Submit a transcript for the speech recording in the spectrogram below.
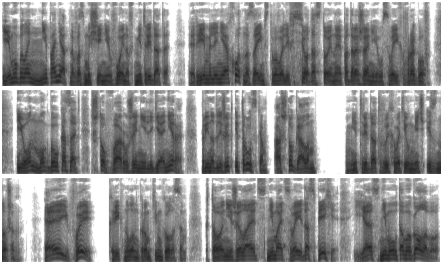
Ему было непонятно возмущение воинов Митридата. Римляне охотно заимствовали все достойное подражание у своих врагов, и он мог бы указать, что в вооружении легионера принадлежит этрускам, а что галам. Митридат выхватил меч из ножен. «Эй, вы!» — крикнул он громким голосом. «Кто не желает снимать свои доспехи, я сниму у того голову!»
